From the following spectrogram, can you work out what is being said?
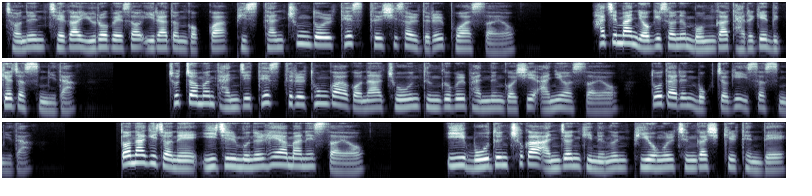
저는 제가 유럽에서 일하던 것과 비슷한 충돌 테스트 시설들을 보았어요. 하지만 여기서는 뭔가 다르게 느껴졌습니다. 초점은 단지 테스트를 통과하거나 좋은 등급을 받는 것이 아니었어요. 또 다른 목적이 있었습니다. 떠나기 전에 이 질문을 해야만 했어요. 이 모든 추가 안전 기능은 비용을 증가시킬 텐데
